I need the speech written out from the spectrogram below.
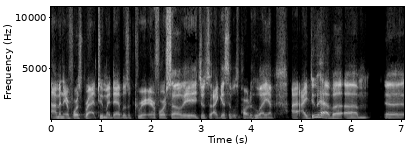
I, am an Air Force brat too. My dad was a career Air Force, so it just I guess it was part of who I am. I, I do have a um uh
